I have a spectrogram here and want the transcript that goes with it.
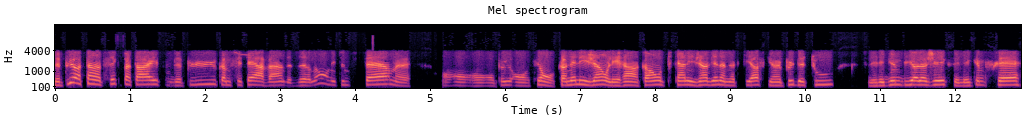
de plus authentique peut-être, de plus comme c'était avant, de dire non, on est une ferme, on, peut, on, on connaît les gens, on les rencontre, puis quand les gens viennent à notre kiosque, il y a un peu de tout. C'est des légumes biologiques, c'est des légumes frais.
